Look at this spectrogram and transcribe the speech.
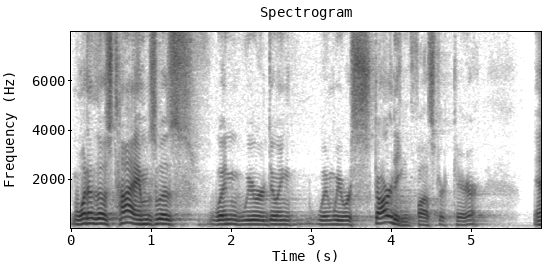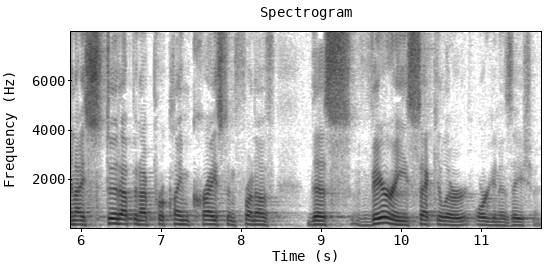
one of those times was when we were doing, when we were starting foster care. And I stood up and I proclaimed Christ in front of this very secular organization.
